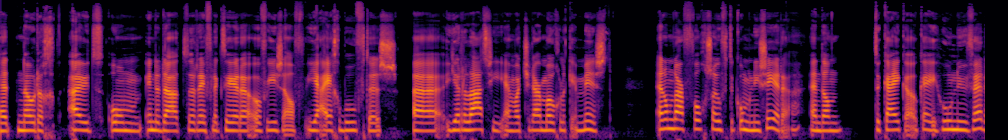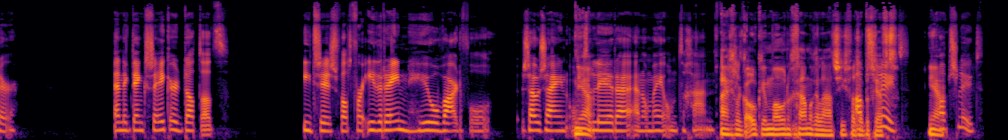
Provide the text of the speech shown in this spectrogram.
Het nodigt uit om inderdaad te reflecteren over jezelf, je eigen behoeftes, eh, je relatie en wat je daar mogelijk in mist. En om daar vervolgens over te communiceren. En dan te kijken, oké, hoe nu verder? En ik denk zeker dat dat iets is wat voor iedereen heel waardevol zou zijn om Ja. te leren en om mee om te gaan. Eigenlijk ook in monogame relaties wat dat betreft. Absoluut. Ja. Absoluut.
